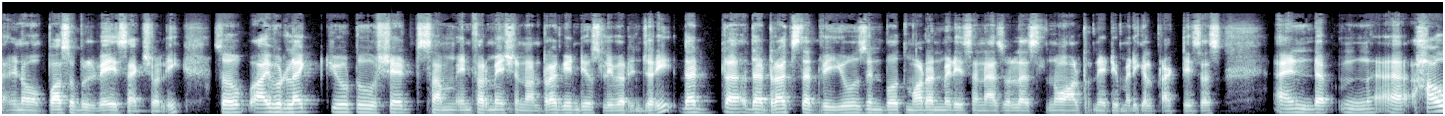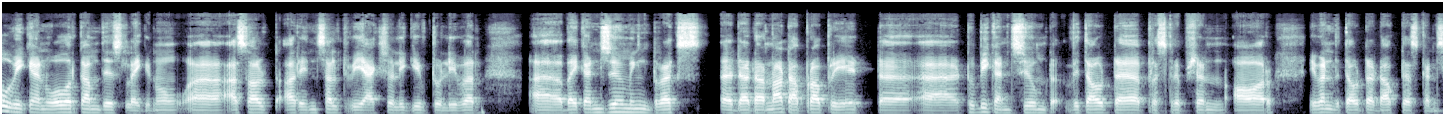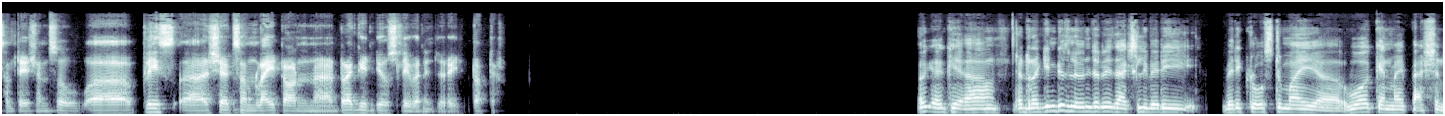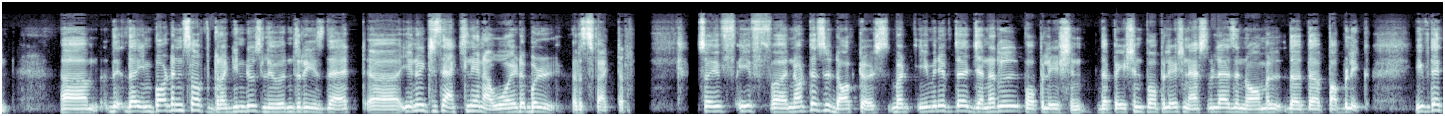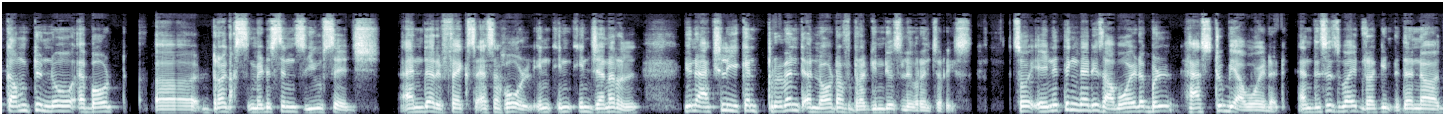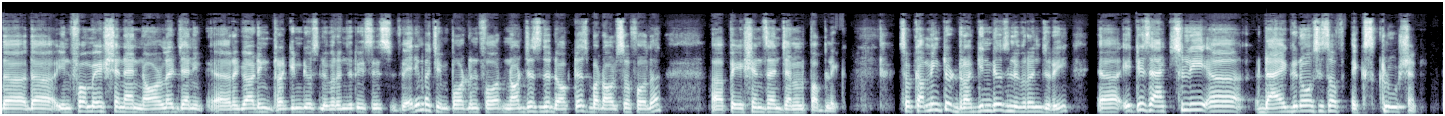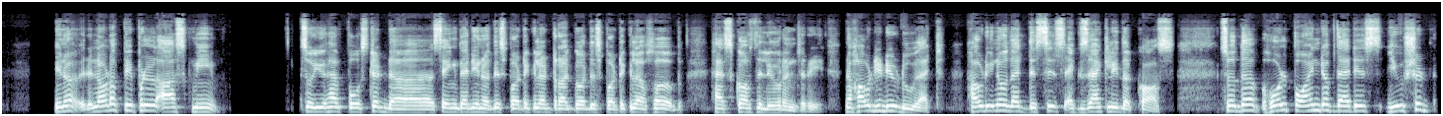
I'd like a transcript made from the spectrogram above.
you know, possible ways actually. So I would like you to shed some information on drug induced liver injury that the drugs that we use in both modern medicine as well as no alternative medical practices and mm, uh, how we can overcome this like you know uh, assault or insult we actually give to liver uh, by consuming drugs uh, that are not appropriate uh, uh, to be consumed without a prescription or even without a doctor's consultation so please shed some light on drug induced liver injury doctor Okay, okay. Um, drug-induced liver injury is actually very, very close to my uh, work and my passion. Um, the, the importance of drug-induced liver injury is that uh, you know it is actually an avoidable risk factor. So if if uh, not just the doctors, but even if the general population, the patient population, as well as the normal the the public, if they come to know about uh, drugs, medicines usage and their effects as a whole in, in in general, you know actually you can prevent a lot of drug-induced liver injuries. So anything that is avoidable has to be avoided, and this is why drug the the, the information and knowledge and uh, regarding drug-induced liver injuries is very much important for not just the doctors but also for the uh, patients and general public. So coming to drug-induced liver injury, uh, it is actually a diagnosis of exclusion. You know, a lot of people ask me, so you have posted uh, saying that you know this particular drug or this particular herb has caused the liver injury. Now how did you do that? How do you know that this is exactly the cause? So the whole point of that is you should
